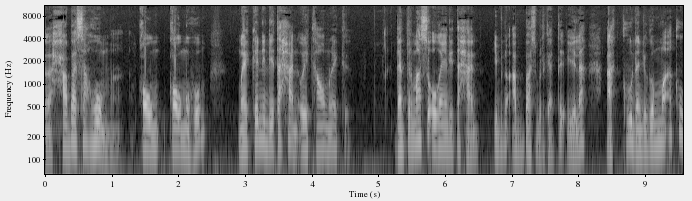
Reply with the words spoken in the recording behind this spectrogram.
uh, habasahum kaum kaumuhum mereka ni ditahan oleh kaum mereka. Dan termasuk orang yang ditahan Ibnu Abbas berkata ialah aku dan juga mak aku.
